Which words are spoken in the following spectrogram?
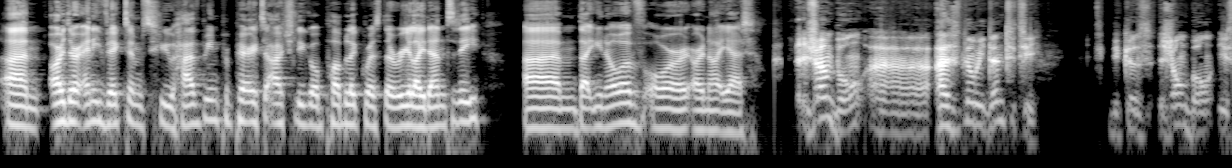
Um, are there any victims who have been prepared to actually go public with their real identity um, that you know of, or or not yet? Jean Bon uh, has no identity because Jean Bon is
